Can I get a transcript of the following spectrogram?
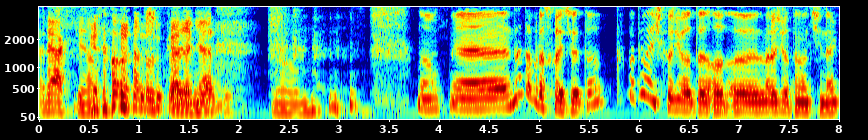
reakcję na, to, na tą scenę, nie? No. No, e, no dobra, słuchajcie, to chyba tyle, jeśli chodzi o, te, o, o, na razie o ten odcinek.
